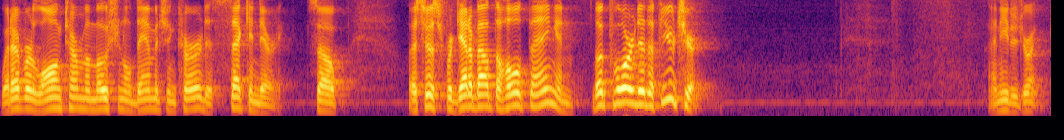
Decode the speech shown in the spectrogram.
Whatever long term emotional damage incurred is secondary. So let's just forget about the whole thing and look forward to the future. I need a drink.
